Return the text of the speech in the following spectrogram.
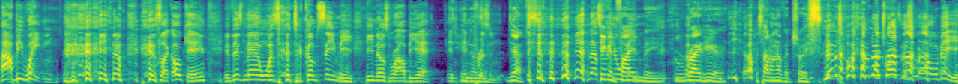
I'll be waiting. you know, it's like okay, if this man wants to come see me, he knows where I'll be at in, in prison. it. Yes. That's he can find be. me right here because I don't have a choice. No, I have no choice. That's where I will be.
